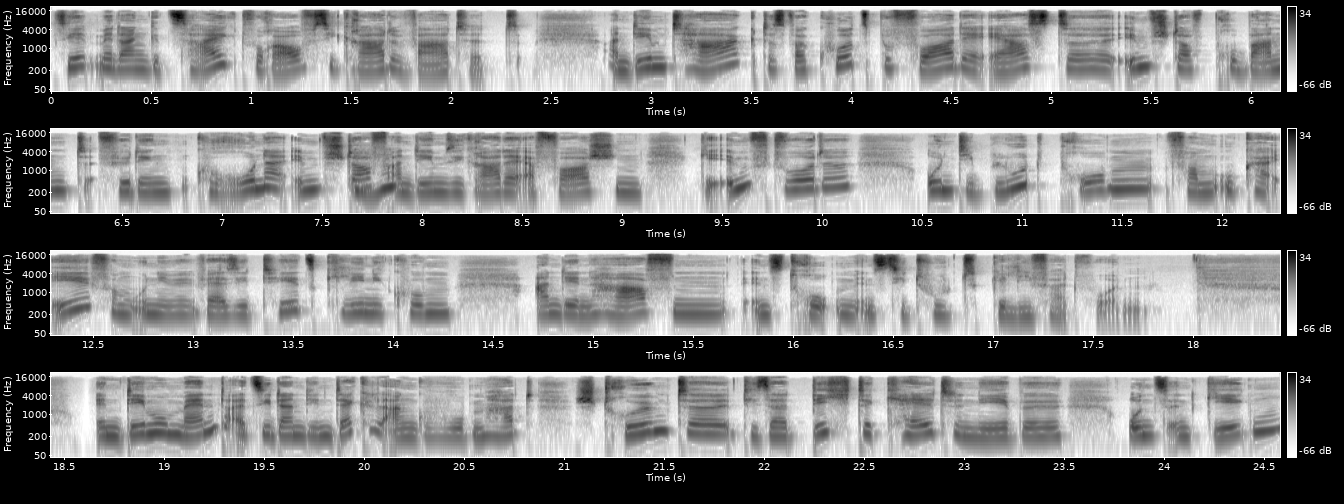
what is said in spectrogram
Sie hat mir dann gezeigt, worauf sie gerade wartet. An dem Tag, das war kurz bevor der erste Impfstoffproband für den Corona-Impfstoff, mhm. an dem sie gerade erforschen, geimpft wurde und die Blutproben vom UKE, vom Universitätsklinikum, an den Hafen ins Tropeninstitut geliefert wurden. In dem Moment, als sie dann den Deckel angehoben hat, strömte dieser dichte Kältenebel uns entgegen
